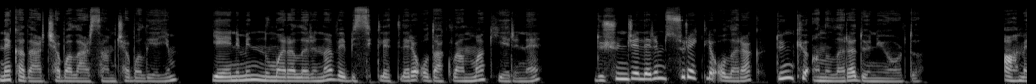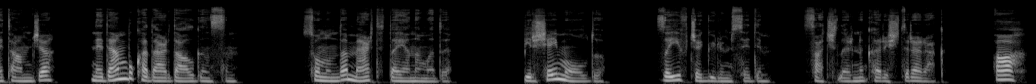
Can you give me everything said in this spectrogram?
Ne kadar çabalarsam çabalayayım, yeğenimin numaralarına ve bisikletlere odaklanmak yerine düşüncelerim sürekli olarak dünkü anılara dönüyordu. Ahmet amca, neden bu kadar dalgınsın? Sonunda Mert dayanamadı. Bir şey mi oldu? Zayıfça gülümsedim, saçlarını karıştırarak. Ah,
